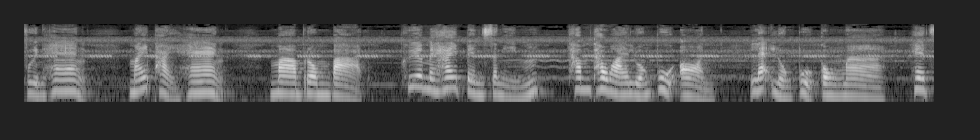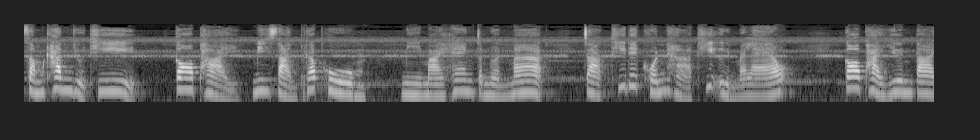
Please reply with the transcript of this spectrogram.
ฟืนแห้ง ไม้ไผ่แห้ง มาบรมบาทเพื่อไม่ให้เป็นสนิมทำถวายหลวงปู่อ่อน และหลวงปู่กงมา เหตุสำคัญอยู่ที่กอไผ่มีสารพระภูมิ มีไม้แห้งจำนวนมาก จากที่ได้ค้นหาที่อื่นมาแล้วกอไผ่ยืนตาย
